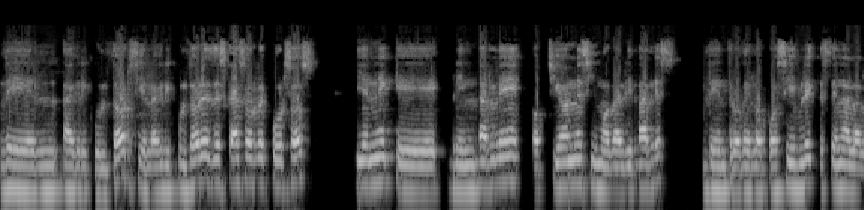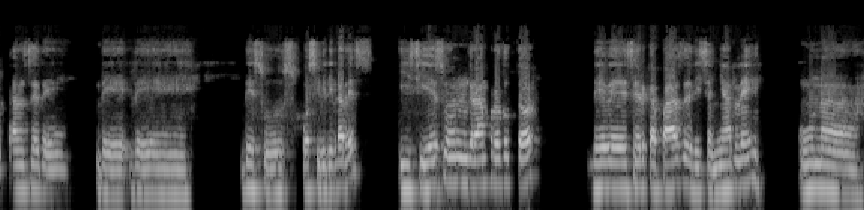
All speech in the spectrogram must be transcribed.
del agricultor. Si el agricultor es de escasos recursos, tiene que brindarle opciones y modalidades dentro de lo posible que estén al alcance de, de, de, de sus posibilidades. Y si es un gran productor, debe ser capaz de diseñarle una,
